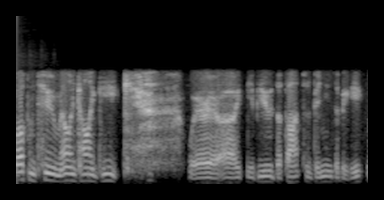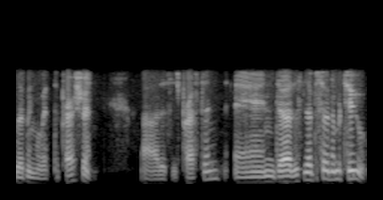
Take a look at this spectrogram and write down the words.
Welcome to Melancholy Geek, where I give you the thoughts and opinions of a geek living with depression. Uh, this is Preston, and uh, this is episode number two.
